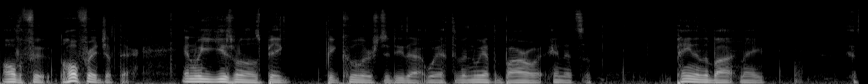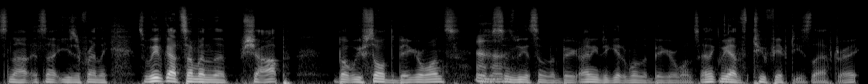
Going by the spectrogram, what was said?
all the food, the whole fridge up there, and we use one of those big big coolers to do that with. And we have to borrow it, and it's a pain in the butt, and I it's not it's not user friendly. So we've got some in the shop, but we've sold the bigger ones. Uh-huh. As soon as we get some of the bigger, I need to get one of the bigger ones. I think we have two fifties left, right?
